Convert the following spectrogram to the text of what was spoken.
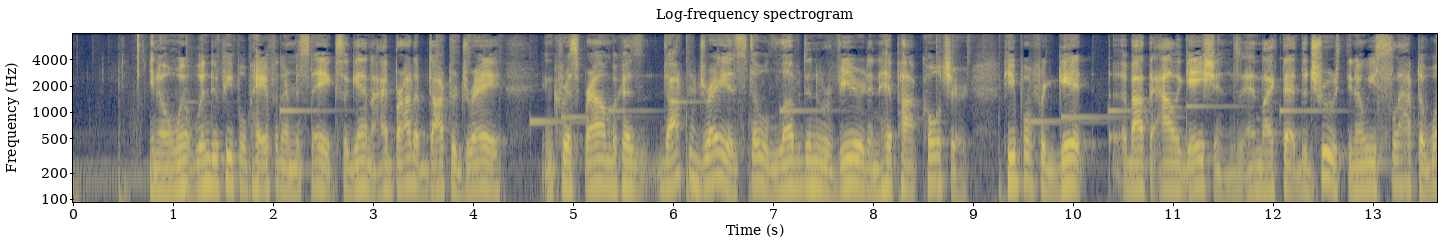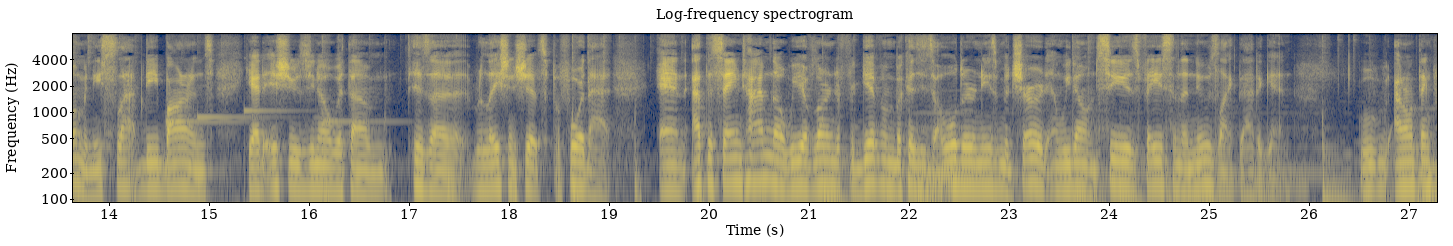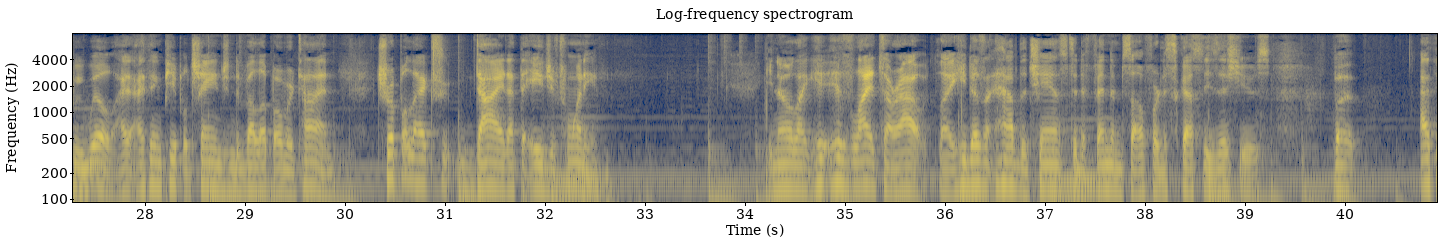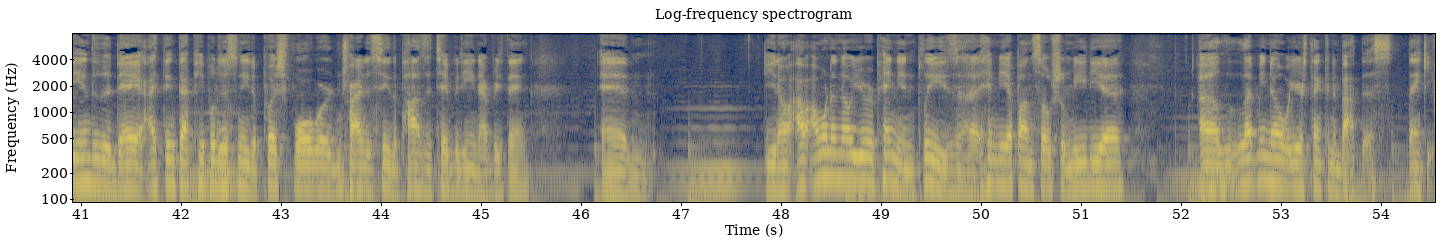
You know, when, when do people pay for their mistakes? Again, I brought up Dr. Dre and Chris Brown because Dr. Dre is still loved and revered in hip hop culture. People forget about the allegations and like that the truth you know he slapped a woman he slapped Dee Barnes. He had issues you know with um his uh relationships before that. And at the same time though we have learned to forgive him because he's older and he's matured and we don't see his face in the news like that again. I don't think we will. I, I think people change and develop over time. Triple X died at the age of 20 You know, like his lights are out. Like he doesn't have the chance to defend himself or discuss these issues. But at the end of the day, I think that people just need to push forward and try to see the positivity and everything. And you know, I, I want to know your opinion. Please uh, hit me up on social media. Uh, let me know what you're thinking about this. Thank you.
